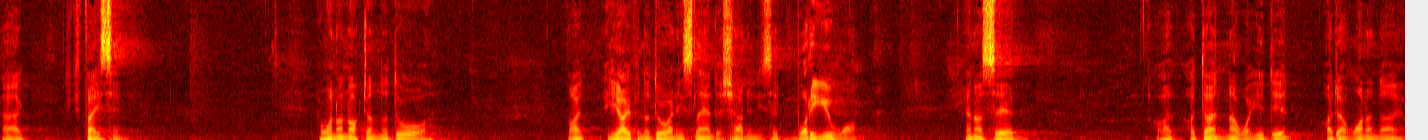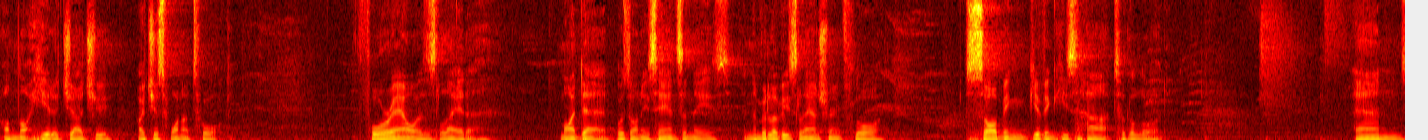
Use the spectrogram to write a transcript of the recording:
uh, face Him. And when I knocked on the door, I, he opened the door and he slammed it shut and he said, What do you want? And I said, I, I don't know what you did. I don't want to know. I'm not here to judge you. I just want to talk. Four hours later, my dad was on his hands and knees in the middle of his lounge room floor, sobbing, giving his heart to the Lord. And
